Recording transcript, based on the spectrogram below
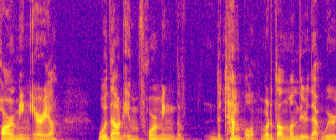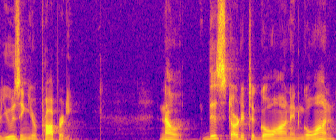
farming area without informing the, the temple, Vadtal Mandir, that we're using your property. Now, this started to go on and go on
